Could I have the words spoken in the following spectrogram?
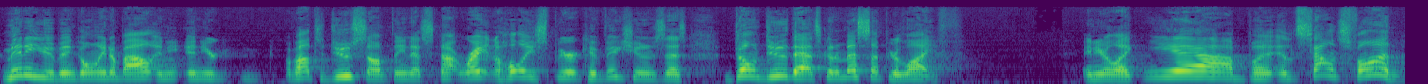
Many of you have been going about and, and you're about to do something that's not right, and the Holy Spirit convicts you and says, Don't do that. It's going to mess up your life. And you're like, Yeah, but it sounds fun.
